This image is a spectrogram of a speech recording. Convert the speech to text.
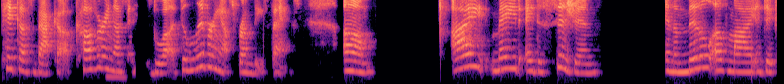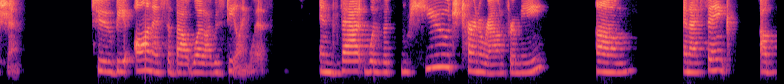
pick us back up, covering mm-hmm. us in His blood, delivering us from these things. Um, I made a decision in the middle of my addiction to be honest about what I was dealing with. And that was the huge turnaround for me. Um, and I think I'll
